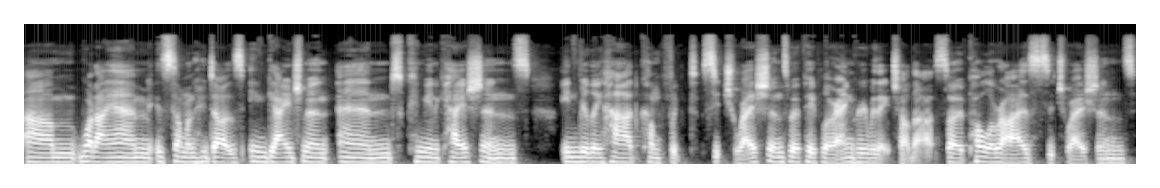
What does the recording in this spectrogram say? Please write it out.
Um, what I am is someone who does engagement and communications in really hard conflict situations where people are angry with each other. So, polarised situations,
